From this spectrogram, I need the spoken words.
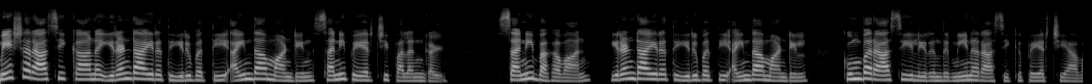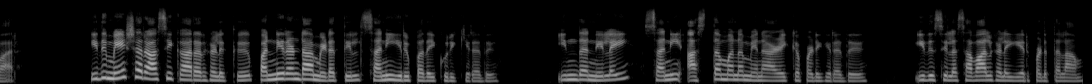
மேஷ ராசிக்கான இரண்டாயிரத்து இருபத்தி ஐந்தாம் ஆண்டின் சனி பெயர்ச்சி பலன்கள். சனி பகவான் இரண்டாயிரத்து இருபத்தி ஐந்தாம் ஆண்டில் கும்ப ராசியிலிருந்து மீன ராசிக்கு பெயர்ச்சியாவார். இது மேஷ ராசிக்காரர்களுக்கு பன்னிரண்டாம் இடத்தில் சனி இருப்பதை குறிக்கிறது. இந்த நிலை சனி அஸ்தமனம் என அழைக்கப்படுகிறது. இது சில சவால்களை ஏற்படுத்தலாம்.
